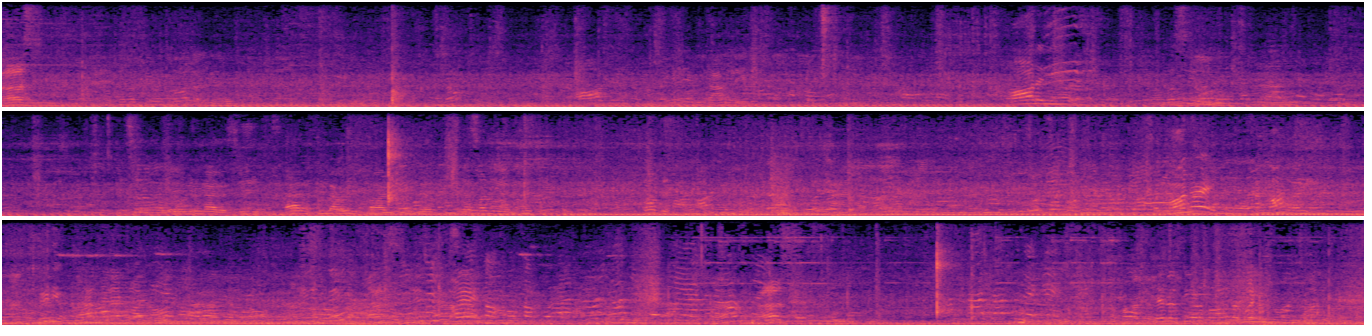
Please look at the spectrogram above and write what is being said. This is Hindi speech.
Yes. All in. Not a seat. Not a seat like we started. That's something about it. Hold it.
